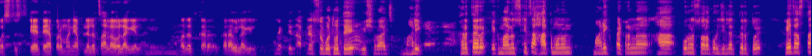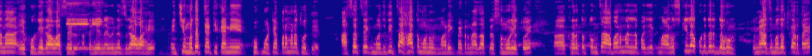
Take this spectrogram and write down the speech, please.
वस्तुस्थिती आहे त्याप्रमाणे आपल्याला चालावं लागेल आणि मदत कर करावी लागेल. नक्कीच आपल्यासोबत होते विश्वराज महाडिक. खर तर एक माणुसकीचा हात म्हणून महाडिक पॅटर्न हा पूर्ण सोलापूर जिल्ह्यात फिरतोय. हेच असताना एकुर्गे गाव असेल आता हे नवीनच गाव आहे. यांची मदत त्या ठिकाणी खूप मोठ्या प्रमाणात होते. असंच एक मदतीचा हात म्हणून महाडिक पॅटर्न आज आपल्यासमोर येतोय. खरं तर तुमचा आभार मानलं पाहिजे. एक माणुसकीला कुठेतरी धरून तुम्ही आज मदत करताय.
